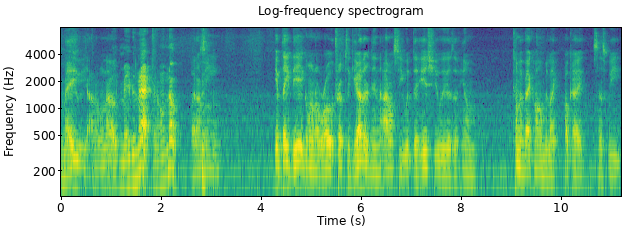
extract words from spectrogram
maybe I don't know. Maybe not. I don't know. But I mean, if they did go on a road trip together, then I don't see what the issue is of him coming back home and be like, okay, since we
